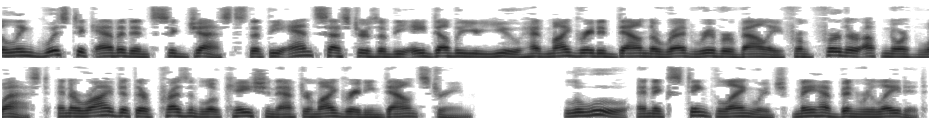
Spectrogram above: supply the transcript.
The linguistic evidence suggests that the ancestors of the AWU had migrated down the Red River Valley from further up northwest, and arrived at their present location after migrating downstream. Luwu, an extinct language, may have been related.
